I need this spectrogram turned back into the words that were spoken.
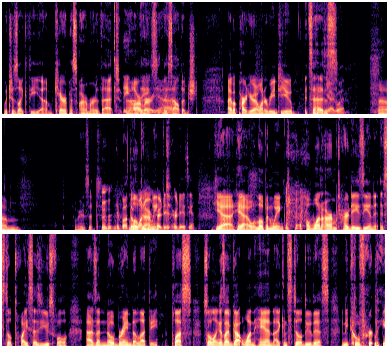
which is like the um, carapace armor that The uh, armor, they, yeah. they salvaged. I have a part here I want to read to you. It says, Yeah, go ahead. um, where is it? Mm-hmm. About the Lopen one-armed winked. Herde- Herdaz. Yeah, yeah. Lopen winked. a one-armed Herdazian is still twice as useful as a no-brained Alethi. Plus, so long as I've got one hand, I can still do this. And he covertly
